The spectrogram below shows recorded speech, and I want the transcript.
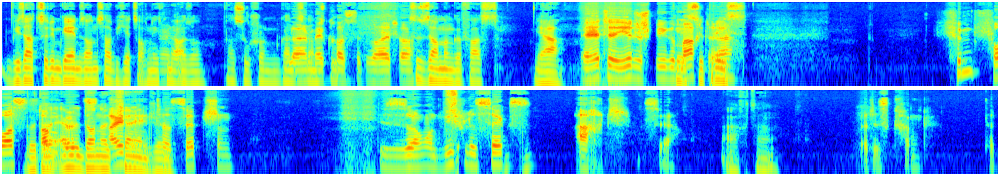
Wie gesagt, zu dem Game sonst habe ich jetzt auch nichts ja. mehr. Also hast du schon ganz, ganz gut weiter. zusammengefasst. Ja. Er hätte jedes Spiel gemacht. Äh. Fünf Force Fumbles, eine Challenger. Interception die Saison. Und wie viele Sex? Acht bisher. Acht, ja. Das ist krank. Das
